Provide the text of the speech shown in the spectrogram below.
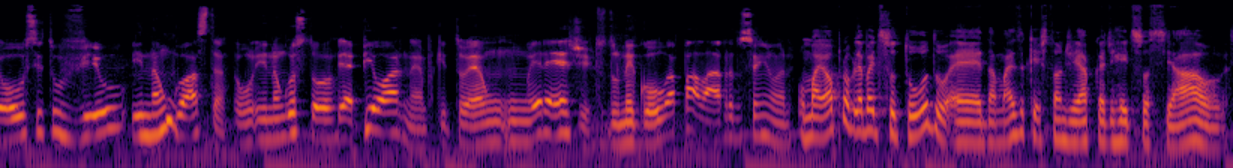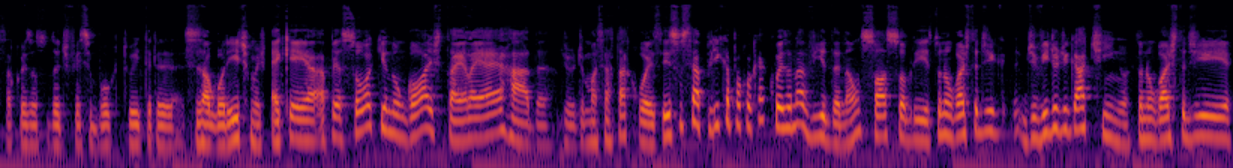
ou se tu viu e não gosta, ou e não gostou. É pior, né? Porque tu é um, um herege. Tu negou a palavra do Senhor. O maior problema disso tudo é, ainda mais a questão de época de rede social, essa coisa toda de Facebook, Twitter, esses algoritmos, é que a pessoa que não gosta, ela é errada de, de uma certa coisa. Isso se aplica pra qualquer coisa na vida, não só sobre isso. Tu não gosta de, de vídeo de gatinho, tu não gosta de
